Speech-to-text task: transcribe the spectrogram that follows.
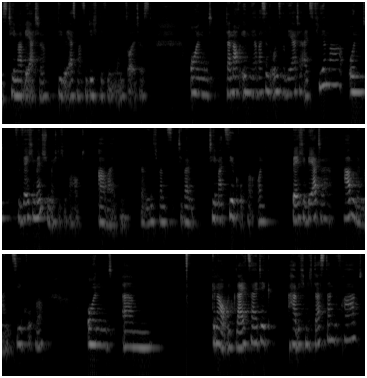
das Thema Werte, die du erstmal für dich definieren solltest. Und dann auch eben, ja, was sind unsere Werte als Firma und für welche Menschen möchte ich überhaupt arbeiten? Da bin ich beim, beim Thema Zielgruppe. Und welche Werte haben denn meine Zielgruppe? Und ähm, genau, und gleichzeitig habe ich mich das dann gefragt.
